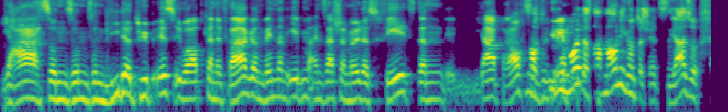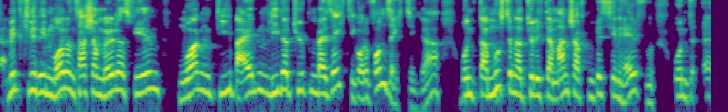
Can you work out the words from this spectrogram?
ja, so ein, so ein, so ein Leader-Typ ist, überhaupt keine Frage. Und wenn dann eben ein Sascha Mölders fehlt, dann ja, braucht es natürlich. Quirin Moll, das darf man auch nicht unterschätzen. Ja, also ja. mit Quirin Moll und Sascha Mölders fehlen morgen die beiden Leader-Typen bei 60 oder von 60. Ja, und da musste natürlich der Mannschaft ein bisschen helfen. Und äh,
